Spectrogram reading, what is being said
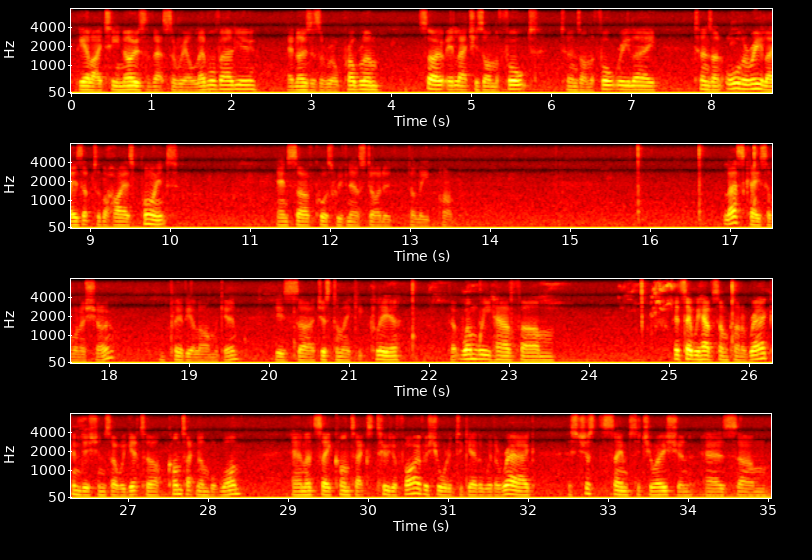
the LIT knows that that's the real level value. It knows there's a real problem. So it latches on the fault turns on the fault relay turns on all the relays up to the highest point. And so of course we've now started the lead pump. Last case I want to show, clear the alarm again, is uh, just to make it clear that when we have, um, let's say we have some kind of rag condition, so we get to contact number one, and let's say contacts two to five are shorted together with a rag, it's just the same situation as um,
